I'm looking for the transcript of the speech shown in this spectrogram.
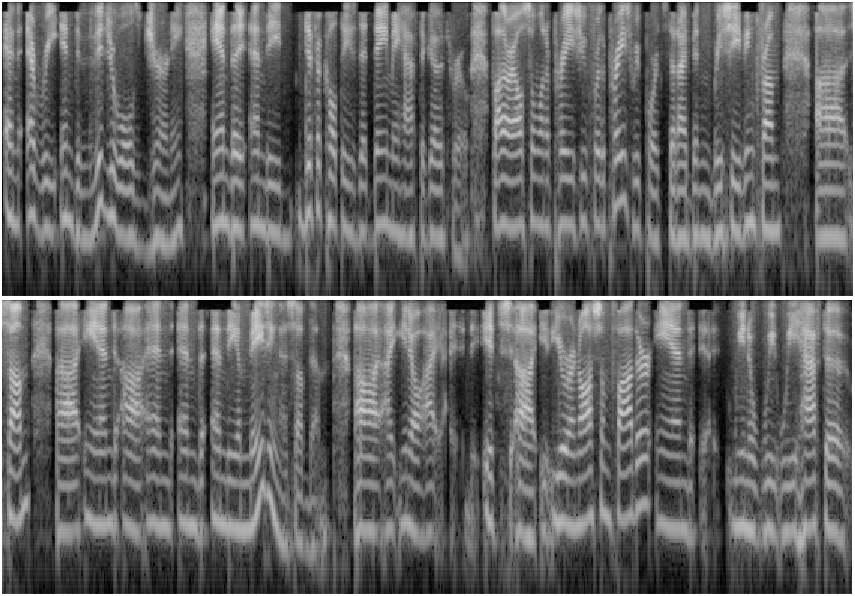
and every individual's journey and the and the difficulties that they may have to go through. Father, I also want to praise you for the praise reports that I've been receiving from uh, some uh, and uh, and and and the amazingness of them. Uh, I you know I it's uh, you're an awesome father and you know we we have to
